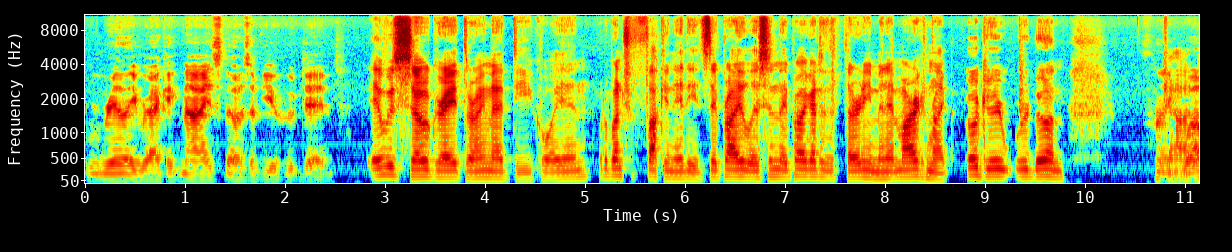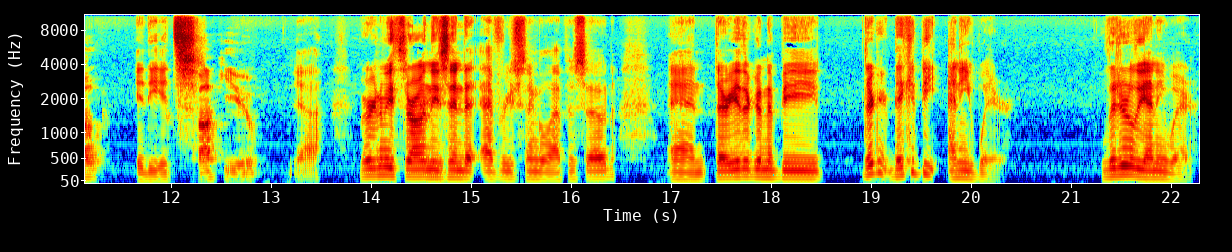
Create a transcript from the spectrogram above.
really recognize those of you who did. It was so great throwing that decoy in. What a bunch of fucking idiots. They probably listened. They probably got to the 30 minute mark and were like, okay, we're done. Like, God. well, Idiots. fuck you. Yeah. We're going to be throwing these into every single episode. And they're either going to be, they're, they could be anywhere. Literally anywhere.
